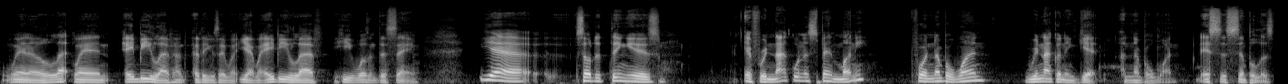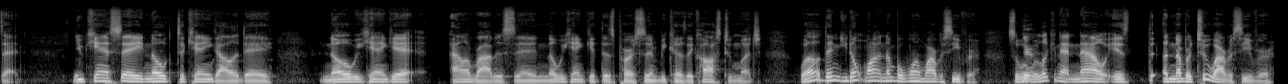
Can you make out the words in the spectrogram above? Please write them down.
when ele- when AB left, I think you said when, yeah, when AB left, he wasn't the same. Yeah. So the thing is, if we're not going to spend money for a number one, we're not going to get a number one. It's as simple as that. You can't say no to Kenny Golladay no, we can't get Allen Robinson. No, we can't get this person because they cost too much. Well, then you don't want a number one wide receiver. So what yeah. we're looking at now is a number two wide receiver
